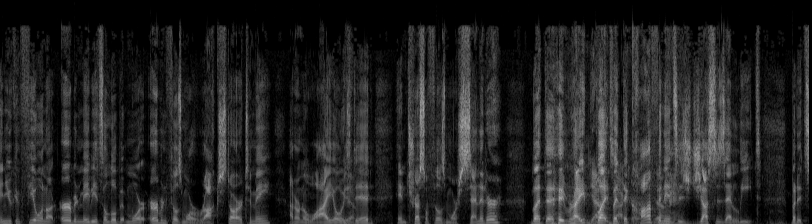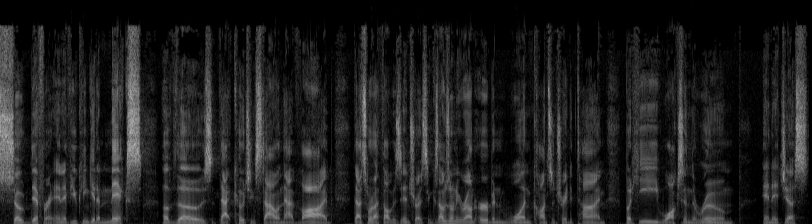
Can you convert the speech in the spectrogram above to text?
And you can feel it on Urban. Maybe it's a little bit more. Urban feels more rock star to me. I don't know why he always Yeah. did. And Tressel feels more senator, but the right. Yeah, but but the accurate. confidence is just as elite, mm-hmm. but it's so different. And if you can get a mix of those, that coaching style and that vibe, that's what I thought was interesting. Because I was only around Urban one concentrated time, but he walks in the room and it just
